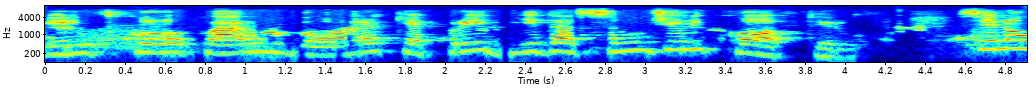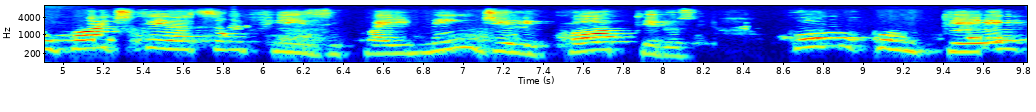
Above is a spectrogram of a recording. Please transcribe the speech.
eles colocaram agora que é proibida a ação de helicóptero, se não pode ter ação física e nem de helicópteros, como conter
